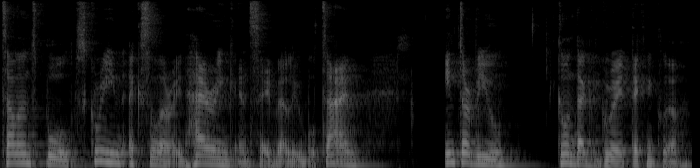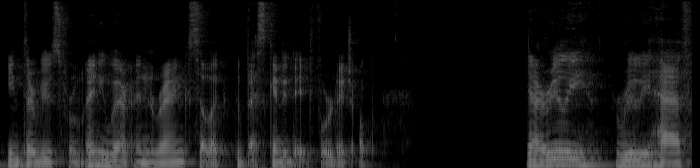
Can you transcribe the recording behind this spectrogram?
talent pool, screen, accelerate hiring and save valuable time, interview, conduct great technical interviews from anywhere and rank select the best candidate for the job. They really, really have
